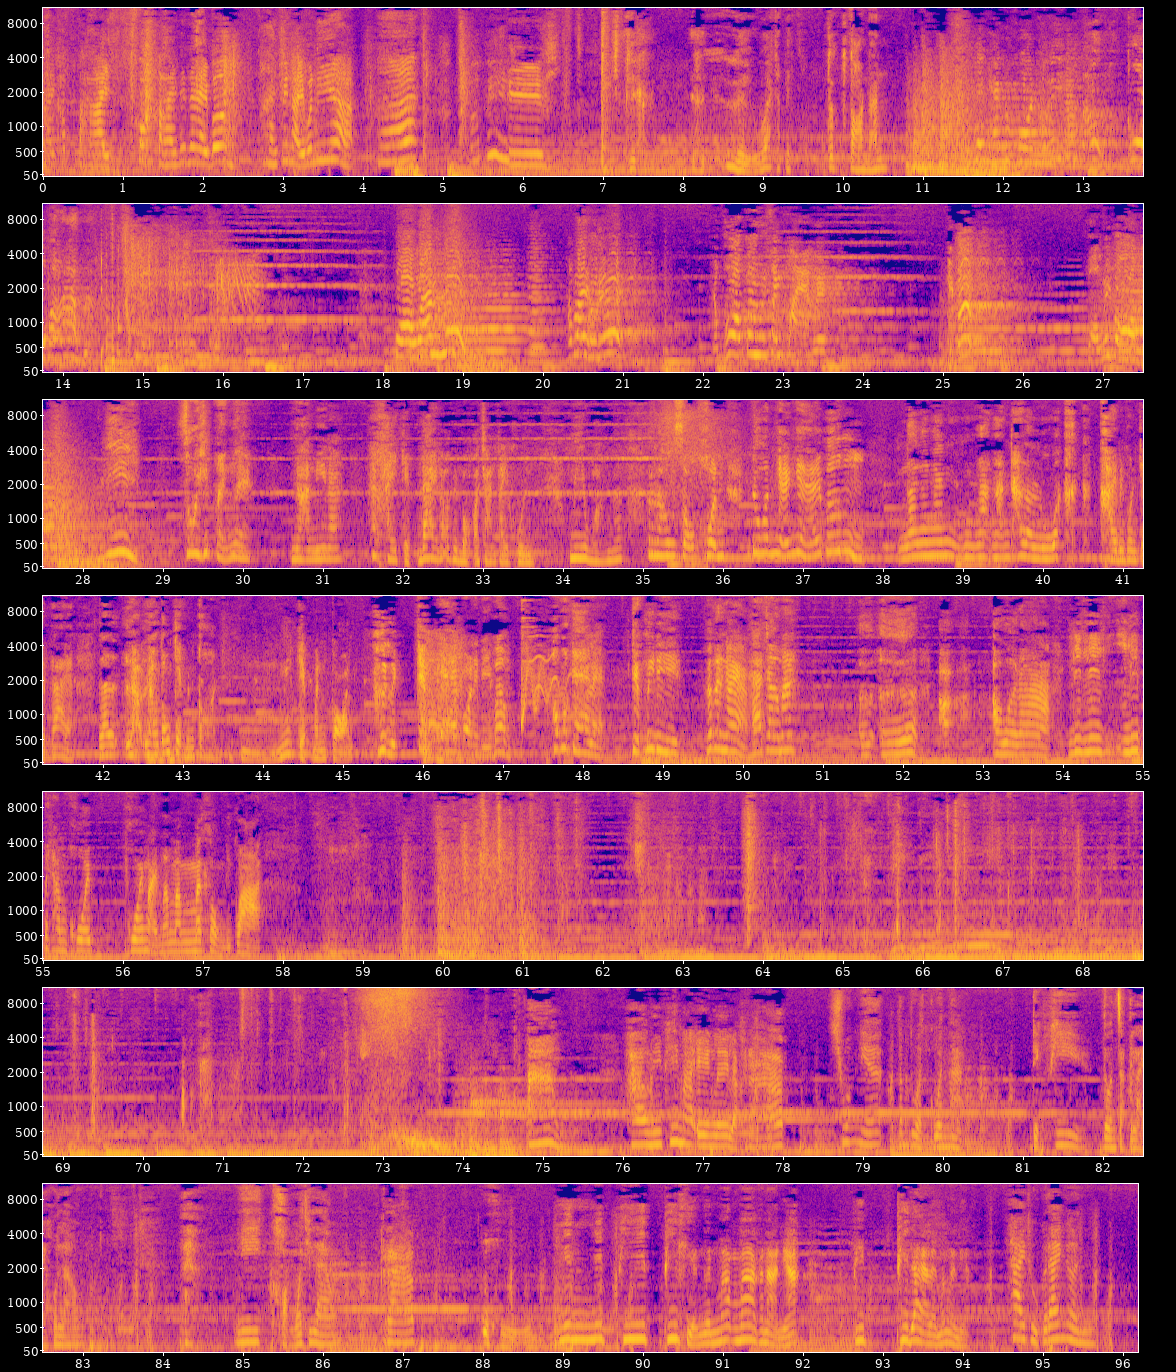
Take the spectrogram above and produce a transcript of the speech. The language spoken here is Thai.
ตายครับตายต้องตายแน่ๆเบิ้มหายไปไหนวะเนี่ยฮะเฮ้ยหรือว่าจะเป็นตตอนนั้นบอกมาลูกทำไรแถวนี้เดี๋ยวพ่อตื้อไส้แตกเลยไอ้เบิ้มบอกไม่บอกนี่ ซวยชิบเป่งเลย งานนี้นะ ถ้าใครเก็บได้แล้วเอาไปบอกอาจารย์ไตรคุณ มีหวังนะ เราสองคนโดนแง่แง่ๆไอ้เบิ้มงั้นงั้นงั้นงั้นงั้นถ้าเรารู้ว่าใครใครเป็นคนเก็บได้อะแล้วเราเราต้องเก็บมันก่อนหืมเก็บมันก่อน ขึ้นเลยเก็บแกก่อนไอ้ดีเบิ้มเพราะว่าแกแหละ เก็บไม่ดี แล้วเป็นไงอะหาเจอไหมเออเออเอาเอาเถอะนะรีบรีบรีบไปทำโพยโพยใหม่มามามาส่งดีกว่าาวนี้พี่มาเองเลยเหรอครับ ช่วงเนี้ยตำรวจกวนหนัก เด็กพี่โดนจับไปหลายคนแล้วอะนี่ของงว่าที่แล้ว ครับ โอ้โหนี่นี่พี่พี่เสียเงินมากมากขนาดเนี้ย พี่พี่ได้อะไรบ้างล่ะเนี่ย ทายถูกก็ได้เงิน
